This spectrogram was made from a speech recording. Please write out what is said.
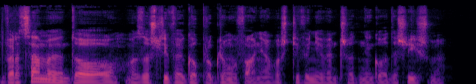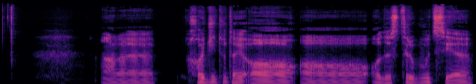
Wracamy do złośliwego programowania. Właściwie nie wiem, czy od niego odeszliśmy. Ale chodzi tutaj o, o, o dystrybucję,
